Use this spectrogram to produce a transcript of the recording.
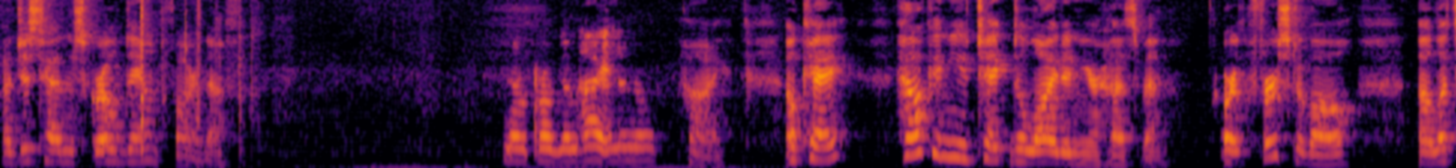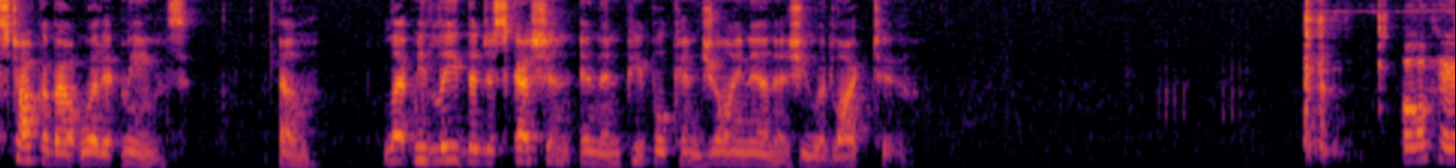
I just hadn't scrolled down far enough. No problem. Hi, Eleanor. Hi. Okay. How can you take delight in your husband? Or, first of all, uh, let's talk about what it means. Um, let me lead the discussion, and then people can join in as you would like to. Oh, okay.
